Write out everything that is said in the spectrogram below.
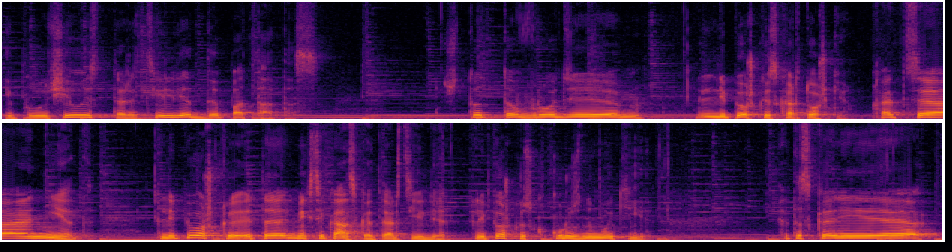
И получилась тортилья де пататас. Что-то вроде лепешка из картошки. Хотя нет. Лепешка – это мексиканская тортилья. Лепешка из кукурузной муки. Это скорее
